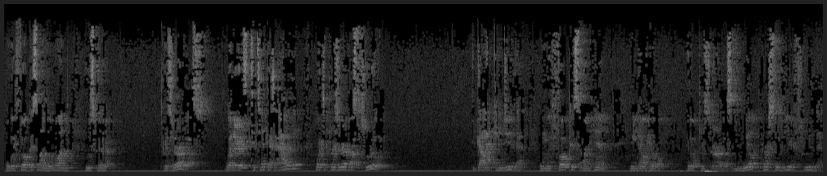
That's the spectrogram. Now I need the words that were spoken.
when we focus on the one who's going to preserve us, whether it's to take us out of it or to preserve us through it, God can do that. When we focus on Him, we know He'll He'll preserve us, and we'll persevere through that.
